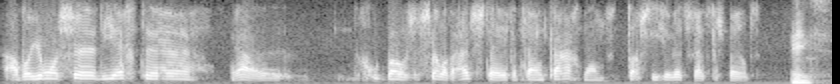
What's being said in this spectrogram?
aantal jongens die echt ja, goed boven zichzelf uitstegen. Tijn Kaagman, fantastische wedstrijd gespeeld. Eens.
